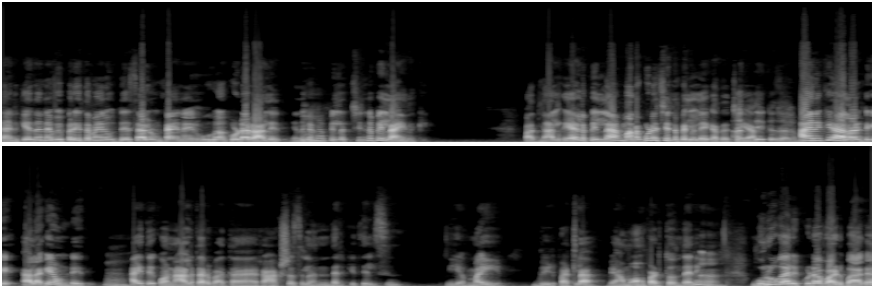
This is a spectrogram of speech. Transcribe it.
దానికి ఏదైనా విపరీతమైన ఉద్దేశాలు ఉంటాయని ఆయన ఊహ కూడా రాలేదు. ఎందుకంటే ఆ పిల్ల చిన్నపిల్ల ఆయనకి. పద్నాలుగేళ్ళ పిల్ల మనకు కూడా చిన్నపిల్లలే కదా ఆయనకి అలాంటి అలాగే ఉండేది. అయితే కొన్నాళ్ళ తర్వాత రాక్షసులందరికీ తెలిసింది. ఈ అమ్మాయి వీడి పట్ల వ్యామోహపడుతోందని. గురువుగారికి కూడా వాడు బాగా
